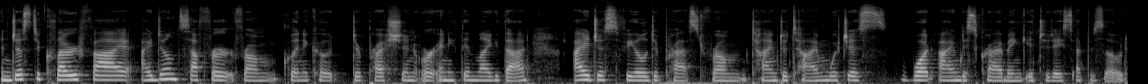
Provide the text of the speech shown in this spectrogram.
And just to clarify, I don't suffer from clinical depression or anything like that. I just feel depressed from time to time, which is what I'm describing in today's episode.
